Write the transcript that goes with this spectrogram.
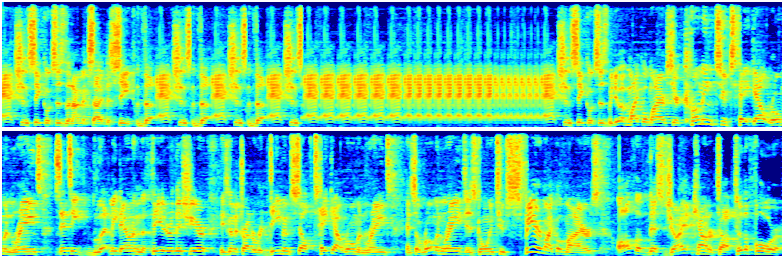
action sequences that I'm excited to see. The actions, the actions, the actions, act, act, act, act, act, action sequences. We do have Michael Myers here coming to take out Roman Reigns. Since he let me down in the theater this year, he's going to try to redeem himself, take out Roman Reigns. And so Roman Reigns is going to spear Michael Myers off of this giant countertop to the floor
